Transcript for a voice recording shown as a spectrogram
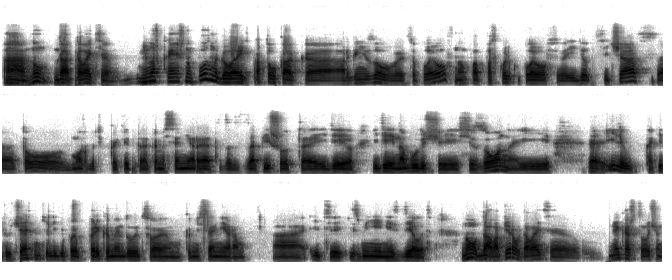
А, ну да, давайте. Немножко, конечно, поздно говорить про то, как э, организовывается плей-офф, но по поскольку плей-офф идет сейчас, э, то, может быть, какие-то комиссионеры это запишут э, идею, идеи на будущий сезон, и, э, или какие-то участники лиги порекомендуют своим комиссионерам э, эти изменения сделать. Ну да, во-первых, давайте, мне кажется, очень,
